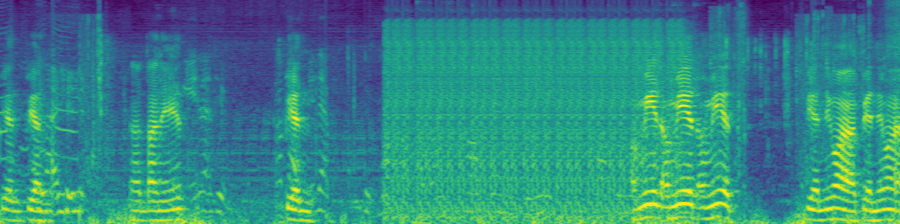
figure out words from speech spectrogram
เปลี่ยนเปลี่ยนอะไรอ่าตอนนี้ อย่างนี้แหละถึงก็เปลี่ยน แบบแบบถึงบอกชอบเล่นซีรีส์ชอบเอามีดเอามีดเอามีดเปลี่ยนดีกว่าเปลี่ยนดีกว่า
